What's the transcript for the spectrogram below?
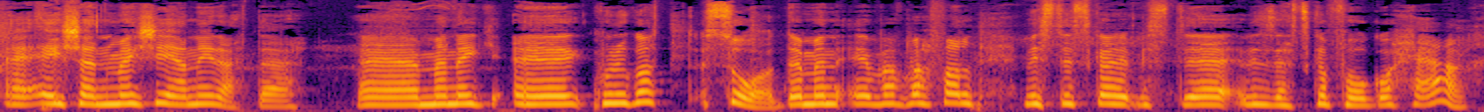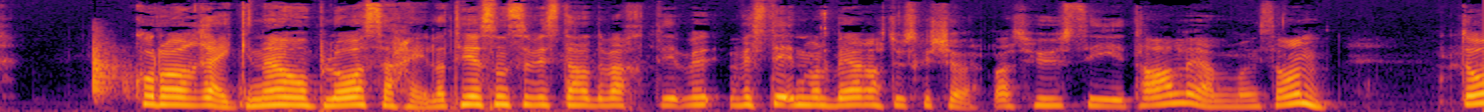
Eh, Jeg kjenner meg ikke igjen i dette. Eh, Men jeg jeg kunne godt så det. Men i hvert fall hvis det skal, hvis det, hvis dette skal foregå her, hvor det regner og blåser hele tida, sånn som hvis det hadde vært Hvis det involverer at du skal kjøpe et hus i Italia eller noe sånt, da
